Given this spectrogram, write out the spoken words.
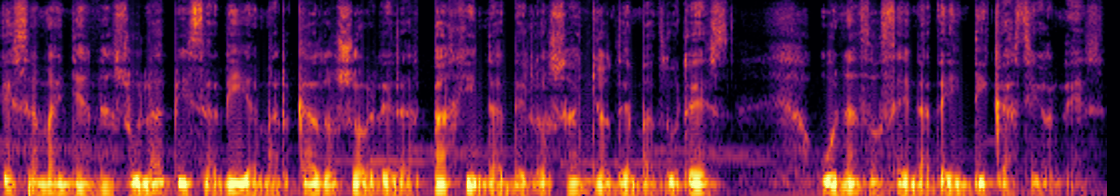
Esa mañana su lápiz había marcado sobre las páginas de los años de madurez una docena de indicaciones.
